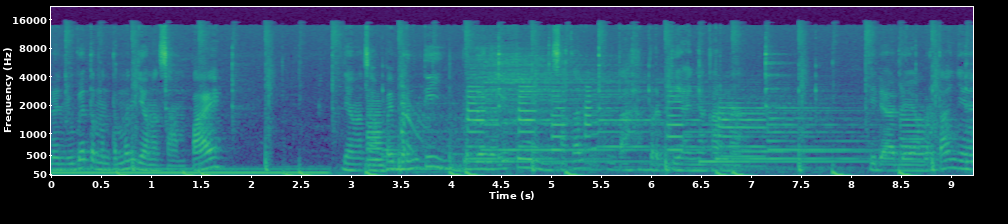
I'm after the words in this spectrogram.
Dan juga teman-teman jangan sampai jangan sampai berhenti berdagang itu. Misalkan entah berhenti hanya karena tidak ada yang bertanya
